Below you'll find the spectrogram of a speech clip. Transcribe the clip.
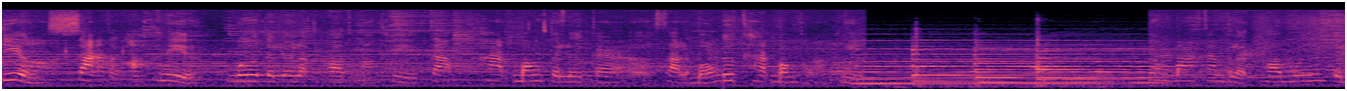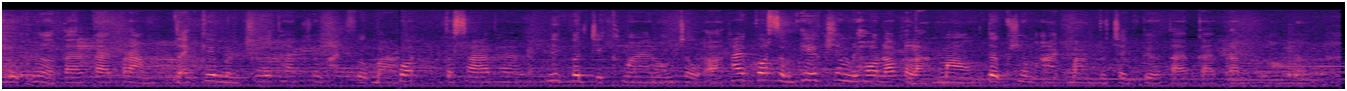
ជាងសាក់ទាំងអស់គ្នាមើលទៅលើលទ្ធផលទាំងអស់គ្នាកាប់ខាតបងទៅលើការសាក់លបងគឺខាតបងទាំងអស់គ្នាខ្ញុំបានកាន់ផលិតផលមួយនេះទៅលក់នៅតែកាយ5ដែលគេមិនជឿថាខ្ញុំអាចធ្វើបានគាត់ទៅសារថានេះពិតជាខ្មែរនាំចូលអត់ហើយគាត់សម្ភាសខ្ញុំរហូតដល់កន្លះម៉ោងទើបខ្ញុំអាចបានបញ្ចេញពីតែកាយ5ទាំងអស់ហ្នឹ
